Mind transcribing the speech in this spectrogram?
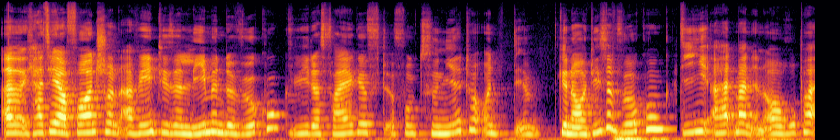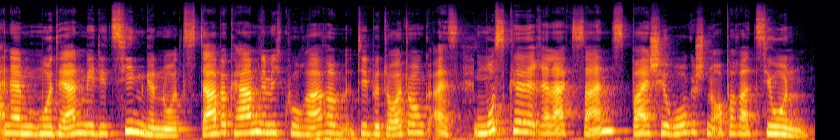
Also ich hatte ja vorhin schon erwähnt, diese lähmende Wirkung, wie das Pfeilgift äh, funktionierte. Und äh, genau diese Wirkung, die hat man in Europa in der modernen Medizin genutzt. Da bekam nämlich Curare die Bedeutung als Muskelrelaxanz bei chirurgischen Operationen.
